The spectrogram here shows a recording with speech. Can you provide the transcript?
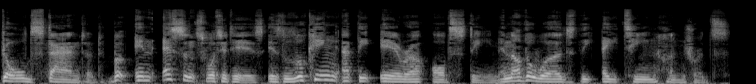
gold standard. But in essence, what it is, is looking at the era of steam. In other words, the 1800s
